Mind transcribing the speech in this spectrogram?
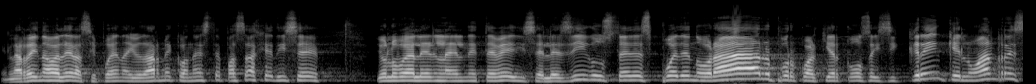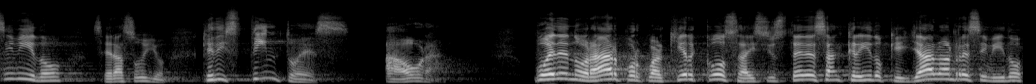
En la Reina Valera, si pueden ayudarme con este pasaje, dice, yo lo voy a leer en la NTV, dice, les digo, ustedes pueden orar por cualquier cosa y si creen que lo han recibido, será suyo. Qué distinto es ahora. Pueden orar por cualquier cosa y si ustedes han creído que ya lo han recibido,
